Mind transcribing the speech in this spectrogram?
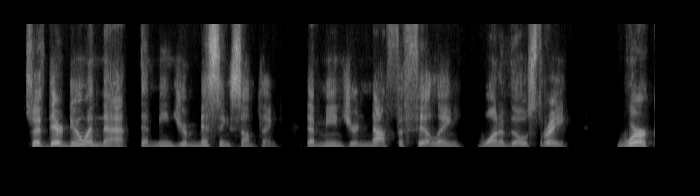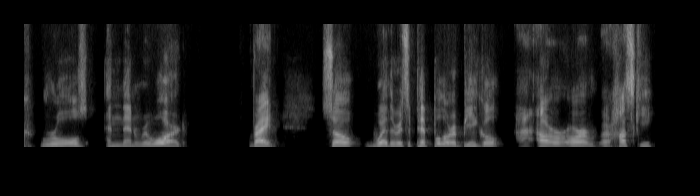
So if they're doing that, that means you're missing something. That means you're not fulfilling one of those three work, rules, and then reward, right? So whether it's a pit bull or a beagle or, or, or husky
